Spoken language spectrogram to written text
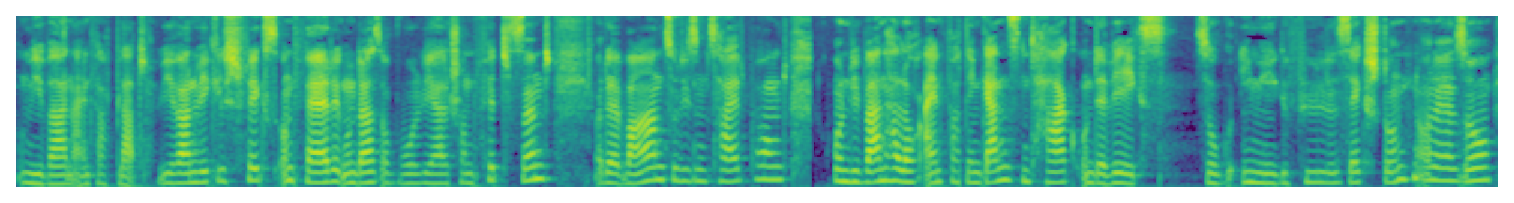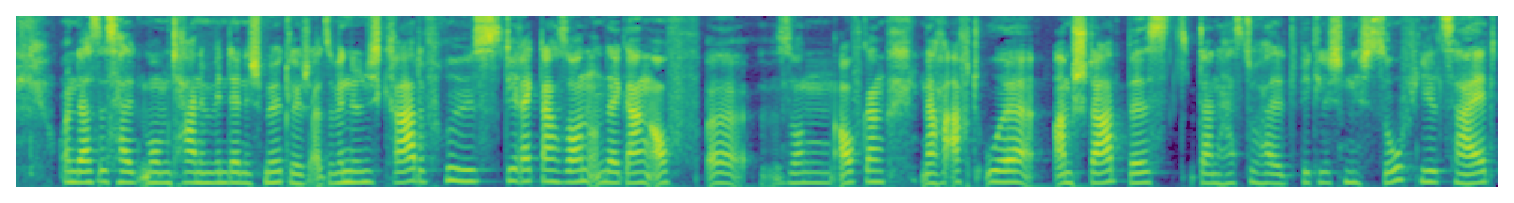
und wir waren einfach platt. Wir waren wirklich fix und fertig und das, obwohl wir halt schon fit sind oder waren zu diesem Zeitpunkt. Und wir waren halt auch einfach den ganzen Tag unterwegs so irgendwie Gefühle sechs Stunden oder so. Und das ist halt momentan im Winter nicht möglich. Also wenn du nicht gerade frühst, direkt nach Sonnenuntergang auf äh, Sonnenaufgang nach acht Uhr am Start bist, dann hast du halt wirklich nicht so viel Zeit,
